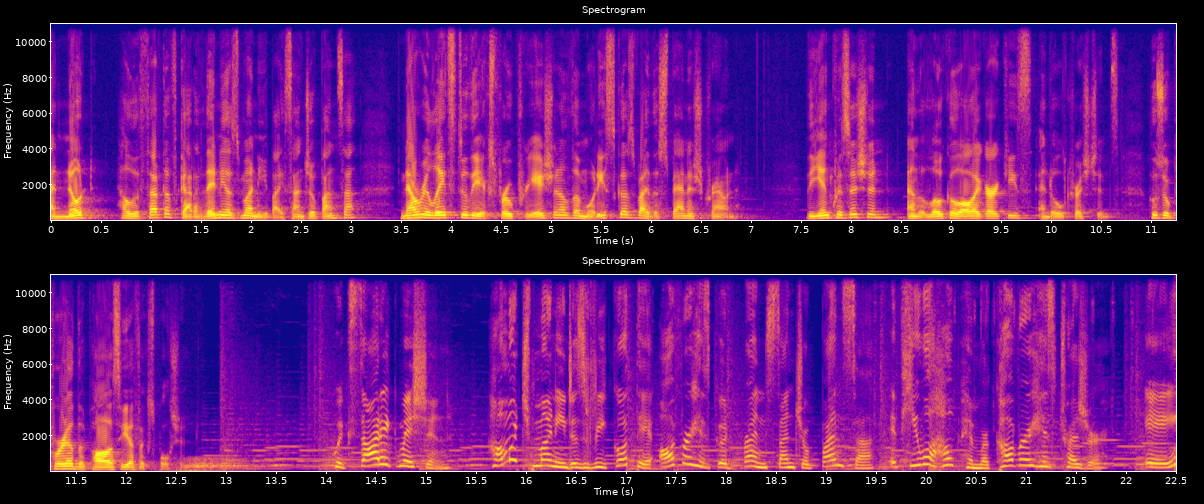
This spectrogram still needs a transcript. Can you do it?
And note how the theft of Cardenio's money by Sancho Panza now relates to the expropriation of the Moriscos by the Spanish crown, the Inquisition, and the local oligarchies and old Christians who supported the policy of expulsion. Quixotic mission How much money does Ricote offer his good friend Sancho Panza if he will help him recover his treasure? A.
